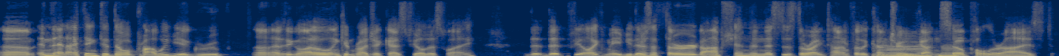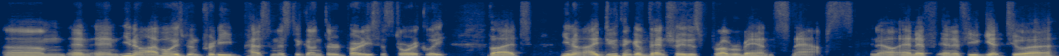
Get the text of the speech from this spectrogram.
Um, and then I think that there will probably be a group. Uh, I think a lot of the Lincoln Project guys feel this way. That, that feel like maybe there's a third option and this is the right time for the country. Mm-hmm. We've gotten so mm-hmm. polarized. Um, and and you know, I've always been pretty pessimistic on third parties historically, but you know, I do think eventually this rubber band snaps. You know, and if and if you get to a,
